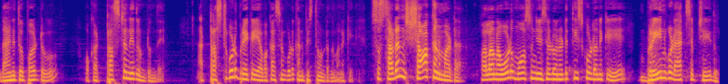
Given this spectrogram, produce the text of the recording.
దానితో పాటు ఒక ట్రస్ట్ అనేది ఉంటుంది. ఆ ట్రస్ట్ కూడా బ్రేక్ అయ్యే అవకాశం కూడా కనిపిస్తూ ఉంటుంది మనకి. సో సడన్ షాక్ అనమాట ఫలానా వాడు మోసం చేశాడు అన్నట్టు తీసుకోవడానికి బ్రెయిన్ కూడా యాక్సెప్ట్ చేయదు.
